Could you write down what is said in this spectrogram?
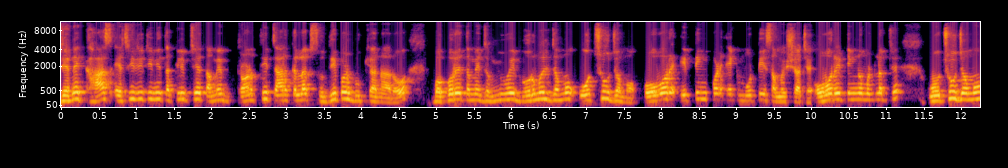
જેને ખાસ એસિડિટીની તકલીફ છે, તમે ત્રણથી ચાર કલાક સુધી પણ ભૂખ્યા ના રહો. બપોરે તમે જમ્યું હોય નોર્મલ જમો, ઓછું જમો. ઓવર ઇટિંગ પણ એક મોટી સમસ્યા છે. ઓવર ઇટિંગનો મતલબ છે, ઓછું જમો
